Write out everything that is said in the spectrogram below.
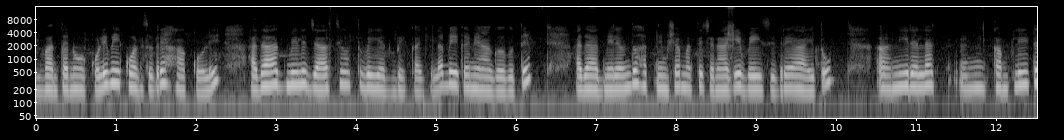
ಇಲ್ವಾ ಅಂತ ನೋಡ್ಕೊಳ್ಳಿ. ಬೇಕು ಅನಿಸಿದ್ರೆ ಹಾಕ್ಕೊಳ್ಳಿ ಅದಾದಮೇಲೆ ಜಾಸ್ತಿ ಹೊತ್ತು ಬೇಯೋದು ಬೇಕಾಗಿಲ್ಲ. ಬೇಗನೆ ಆಗೋಗುತ್ತೆ. ಅದಾದಮೇಲೆ ಒಂದು ಹತ್ತು ನಿಮಿಷ ಮತ್ತೆ ಚೆನ್ನಾಗಿ ಬೇಯಿಸಿದರೆ ಆಯಿತು. ನೀರೆಲ್ಲ ಕಂಪ್ಲೀಟ್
